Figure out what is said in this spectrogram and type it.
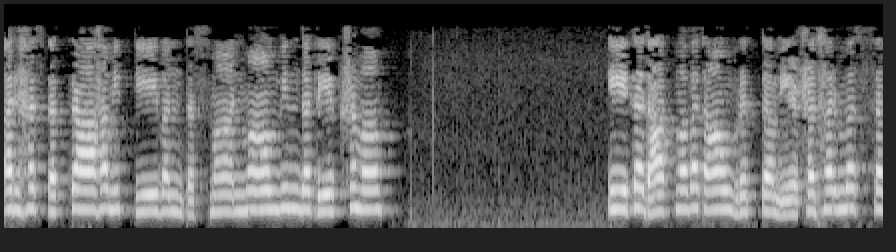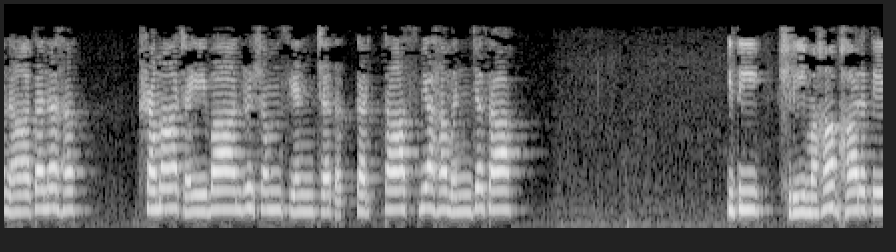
अर्हस्तत्राहमित्येवम् तस्मान् माम् विन्दते क्षमा। एतदात्मवताम् वृत्तमेष धर्मः सनातनः। क्षमा चैवानृशंस्यम् च तत्कर्तास्म्यहमञ्जसा इति श्रीमहाभारते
